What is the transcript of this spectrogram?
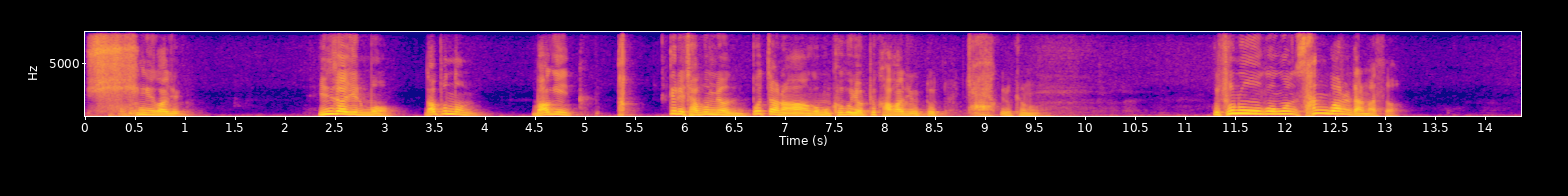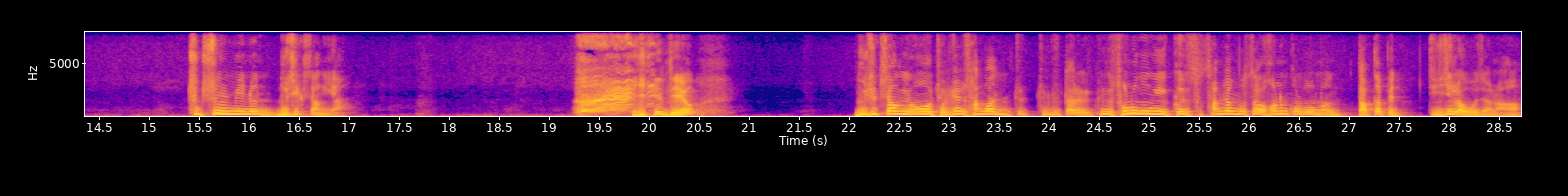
싱 해가지고. 인사신은 뭐, 나쁜 놈, 막이 탁 때려 잡으면 뻗잖아. 그러면 그거 옆에 가가지고 또, 쫙 이렇게 하는 거야. 그 손오공은 상관을 닮았어. 축술미는 무식상이야. 이해돼요? 무식상이요. 절절 상관 줄줄 따라. 근데 손오공이 그 삼장부사 하는 꼴 보면 답답해 뒤질라고 하잖아.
